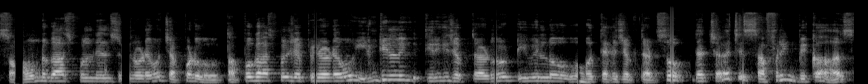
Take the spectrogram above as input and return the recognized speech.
సౌండ్ గాస్పుల్ తెలిసినోడేమో చెప్పడు తప్పు గాస్పుల్ చెప్పినోడేమో ఇంటిని తిరిగి చెప్తాడు టీవీలో తెగ చెప్తాడు. So the church is suffering because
